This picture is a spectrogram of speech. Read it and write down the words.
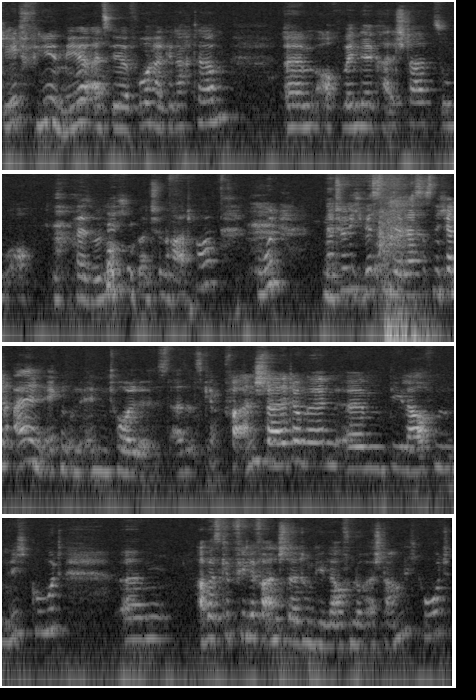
geht viel mehr, als wir vorher gedacht haben. Ähm, auch wenn der Kaltstart so auch persönlich ganz schön hart war. Gut, natürlich wissen wir, dass es nicht an allen Ecken und Enden toll ist. Also es gibt Veranstaltungen, ähm, die laufen nicht gut, ähm, aber es gibt viele Veranstaltungen, die laufen doch erstaunlich gut.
